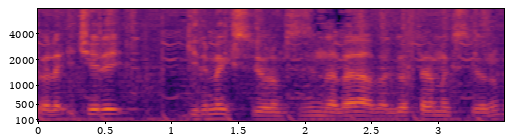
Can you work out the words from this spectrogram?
Şöyle içeri girmek istiyorum sizinle beraber göstermek istiyorum.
